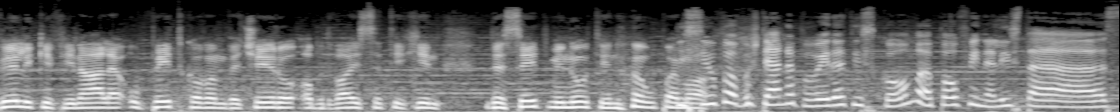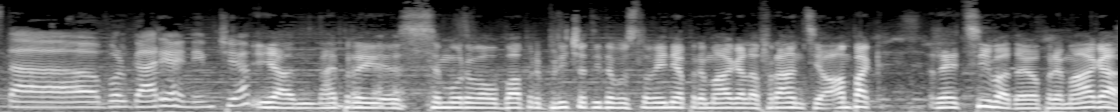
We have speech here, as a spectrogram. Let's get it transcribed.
veliki finale v petkovem večeru ob 20. in 10 minut in upajmo. Si upal pošteno povedati, s kom, polfinalista sta Bolgarija in Nemčija? Ja, najprej se moramo oba prepričati, da bo Slovenija premagala Francijo, ampak reciva, da jo premaga,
